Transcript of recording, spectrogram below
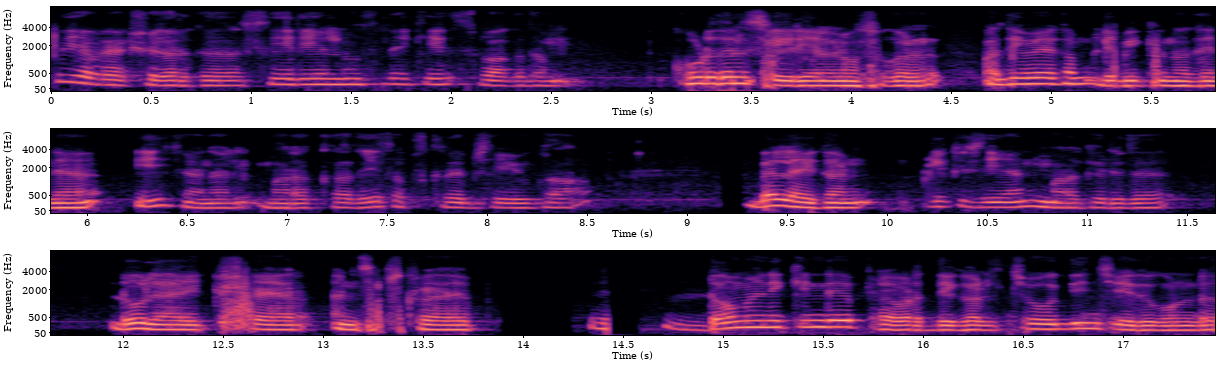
പ്രിയ പ്രേക്ഷകർക്ക് സീരിയൽ ന്യൂസിലേക്ക് സ്വാഗതം. കൂടുതൽ സീരിയൽ ന്യൂസുകൾ അതിവേഗം ലഭിക്കുന്നതിന് ഈ ചാനൽ മറക്കാതെ സബ്സ്ക്രൈബ് ചെയ്യുക. ബെൽ ഐക്കൺ ക്ലിക്ക് ചെയ്യാൻ മറക്കരുത്. Do like share and subscribe. ഡൊമിനിക്കിന്റെ പ്രവൃത്തികൾ ചോദ്യം ചെയ്തുകൊണ്ട്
